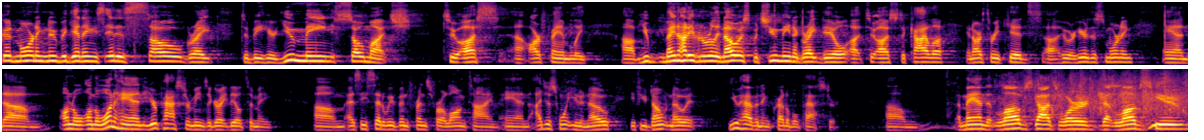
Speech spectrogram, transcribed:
good morning, New Beginnings. It is so great to be here. You mean so much to us, uh, our family. Uh, you may not even really know us, but you mean a great deal uh, to us, to Kyla and our three kids uh, who are here this morning. And um, on, the, on the one hand, your pastor means a great deal to me. Um, as he said, we've been friends for a long time. And I just want you to know if you don't know it, you have an incredible pastor. Um, a man that loves God's word, that loves you,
